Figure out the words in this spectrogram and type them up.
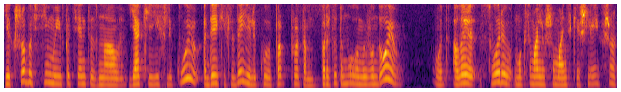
якщо б всі мої пацієнти знали, як я їх лікую, а деяких людей я лікую пар- про там парацетамолом і водою, от, але створюю максимально шаманський шлейф. Що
